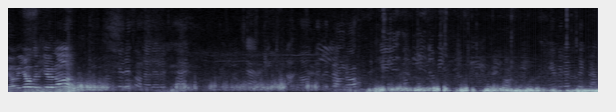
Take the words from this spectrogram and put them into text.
Gör vi jobbet Gula? Är det sån eller lite här? Ja, lite fram då. Emil, ett steg fram.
